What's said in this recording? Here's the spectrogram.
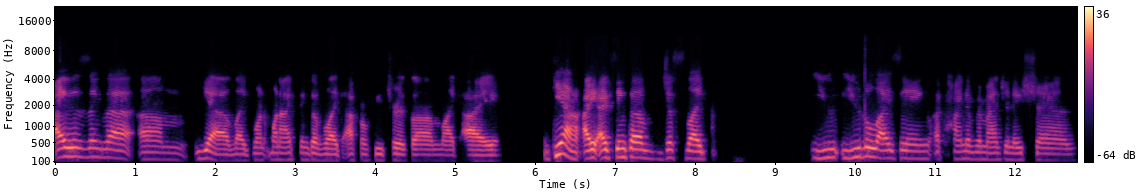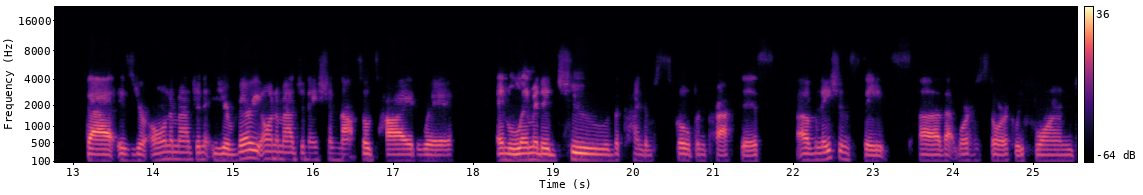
I just think that um yeah, like when when I think of like Afrofuturism, like I yeah, I, I think of just like you utilizing a kind of imagination that is your own imagine your very own imagination, not so tied with and limited to the kind of scope and practice of nation states uh, that were historically formed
